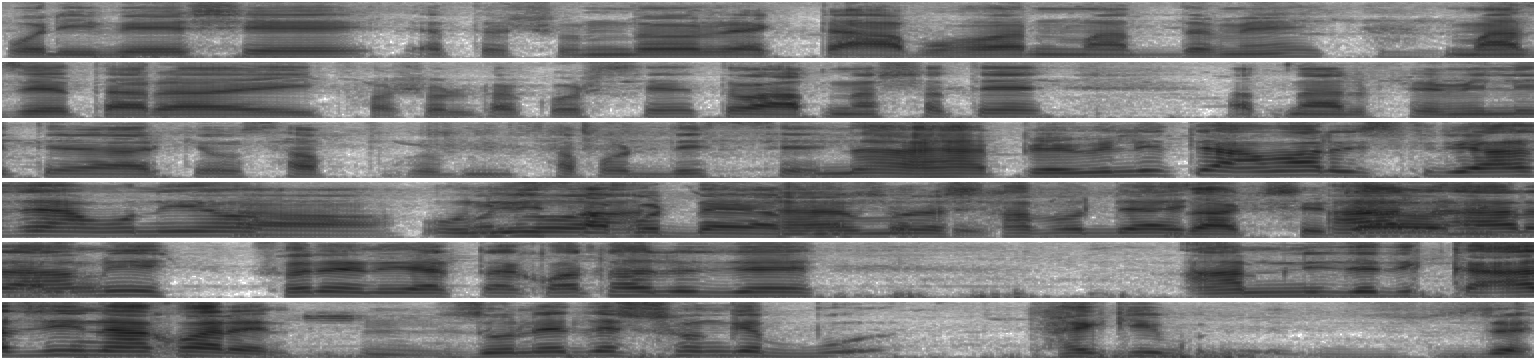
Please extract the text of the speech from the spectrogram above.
পরিবেশে এত সুন্দর একটা আবহাওয়ার মাধ্যমে মাঝে তারা এই ফসলটা করছে। তো আপনার সাথে আপনার ফ্যামিলিতে আর কেউ সাপোর্ট দিচ্ছে? না হ্যাঁ ফ্যামিলিতে আমার স্ত্রী আছে উনিও হ্যাঁ, উনি সাপোর্ট দেয় সাপোর্ট দেয়। আর। আমি শোনেন একটা কথা হলো যে আপনি যদি কাজই না করেন। জনেদের সঙ্গে থাকি যে-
